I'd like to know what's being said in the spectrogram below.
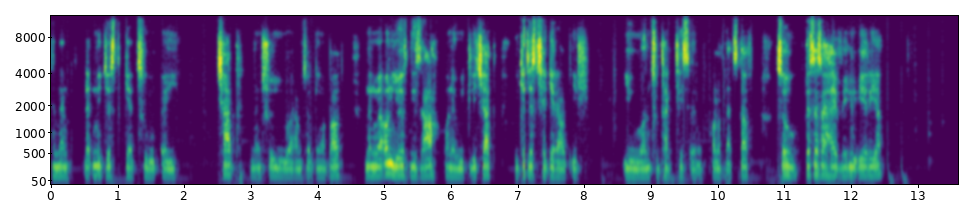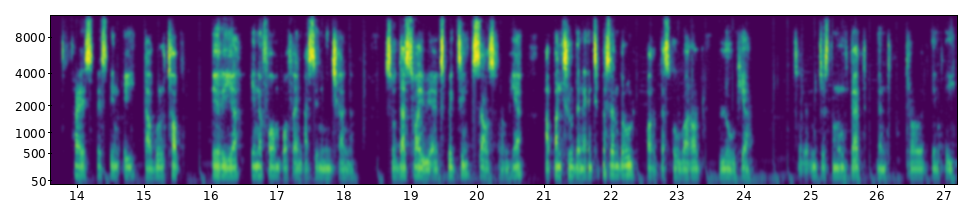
and then let me just get to a chart and then show you what I'm talking about. And then we're on USDZAR on a weekly chart. You can just check it out if you want to practice and all of that stuff. So this is a high value area. Price is in a double top area in a form of an ascending channel. So that's why we are expecting sales from here up until the 90% rule or this overall low here. So let me just move that and draw it in a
